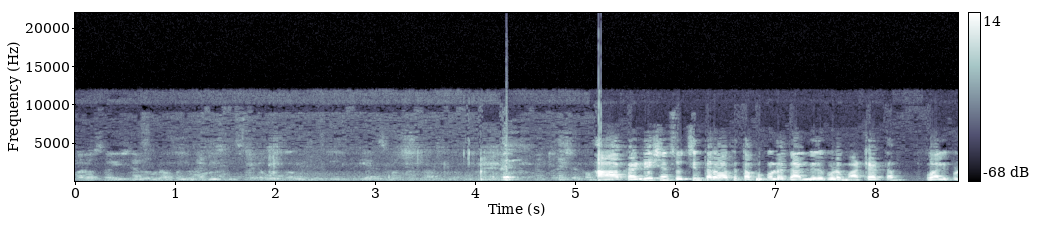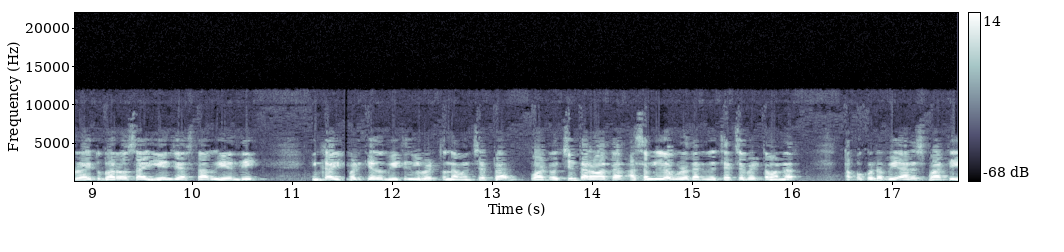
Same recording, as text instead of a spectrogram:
భరోసా విషయాల్లో కూడా కొన్ని కండిషన్స్ పెట్టబోతారు టీఆర్ఎస్ ఆ కండిషన్స్ వచ్చిన తర్వాత తప్పకుండా దాని మీద కూడా మాట్లాడతాం. వాళ్ళు ఇప్పుడు రైతు భరోసా ఏం చేస్తారు ఏంది? ఇంకా ఇప్పటికేదో మీటింగ్లు పెడుతున్నామని చెప్పారు. వాటి వచ్చిన తర్వాత అసెంబ్లీలో కూడా దాని మీద చర్చ పెట్టామన్నారు తప్పకుండా బీఆర్ఎస్ పార్టీ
